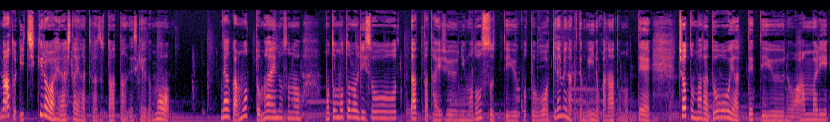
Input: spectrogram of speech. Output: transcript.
まあ、あと1キロは減らしたいなっていうのはずっとあったんですけれどもなんかもっと前のそのもともとの理想だった体重に戻すっていうことを諦めなくてもいいのかなと思ってちょっとまだどうやってっていうのはあんまり、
